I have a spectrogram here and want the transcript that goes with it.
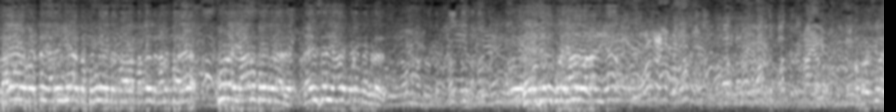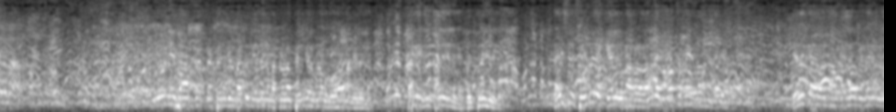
தலைவர் மட்டும் இறங்கி அந்த பொங்கல் வைத்த ப- மக்கள்கிட்ட நடப்பாரு கூட யாரும் போகக்கூடாது தயவு செய்து யாரும் கூட போக கூடாது தயவு செய்து கூட யாரும் வராதீங்க அப்புறம் வச்சுக்கலாமா யூனிஃபார்ம் கட்டின பெண்கள் மட்டும் நில்லுங்க மற்றவங்க பெண்கள் கூட ஒரு ஓரமா நில்லுங்க. தள்ளி தள்ளி நில்லுங்க தயவுசெய்து சொல்றதை கேளுங்க அப்புறம் வந்த நோக்கமே இல்லாம தெரியாது எதுக்காக வந்து அவங்க ஏதோ நிலைகள்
